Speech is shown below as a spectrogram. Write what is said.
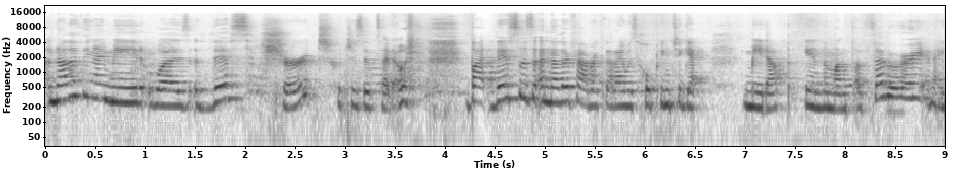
another thing I made was this shirt, which is inside out, but this was another fabric that I was hoping to get made up in the month of February and I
